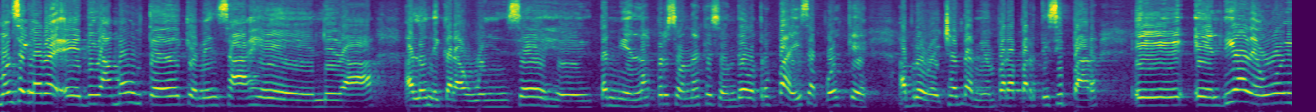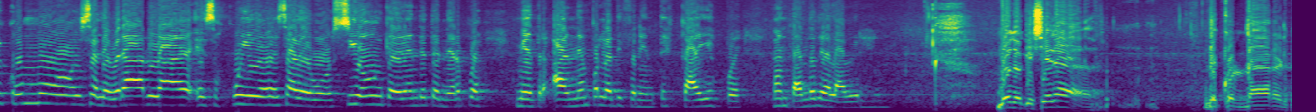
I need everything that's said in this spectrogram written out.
Monseñor, eh, digamos usted qué mensaje le da a los nicaragüenses, eh, también las personas que son de otros países, pues que aprovechan también para participar. el día de hoy, ¿cómo celebrarla, esos cuidos, esa devoción que deben de tener, pues, mientras anden por las diferentes calles, pues, cantándole a la Virgen? Bueno, quisiera recordar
